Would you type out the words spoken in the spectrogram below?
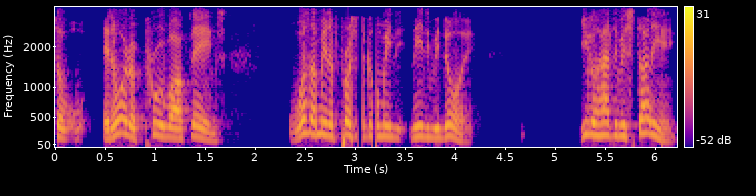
So in order to prove all things, what does that mean a person going to need to be doing? You're going to have to be studying.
